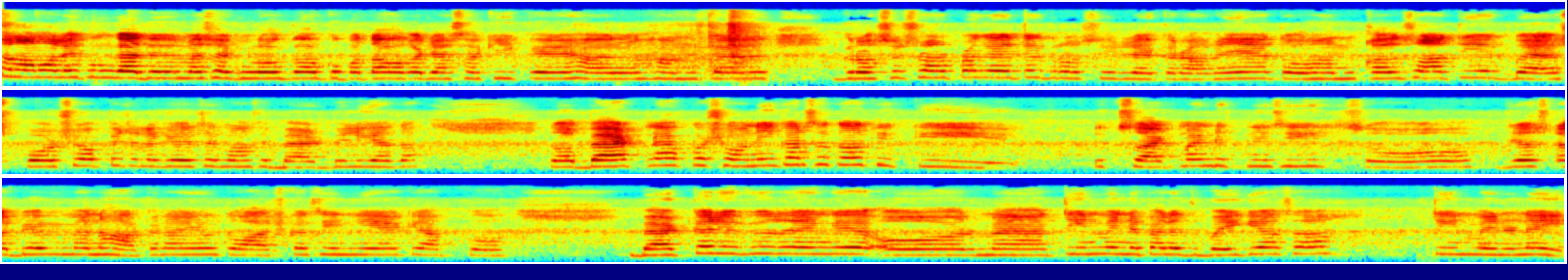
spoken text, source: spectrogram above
अस्सलाम वालेकुम गाइस मैं शेख लोग आपको पता होगा जैसा कि के हम हम कल ग्रोसरी शॉप पर गए थे ग्रोसरी लेकर आ गए हैं तो हम कल साथ ही एक स्पोर्ट शॉप पे चले गए थे वहाँ से बैट भी लिया था तो बैट ने आपको शो नहीं कर सका क्योंकि एक्साइटमेंट इतनी थी सो जस्ट अभी अभी मैं नहा कर आई हूँ तो आज का सीन ये है कि आपको बैट का रिव्यू देंगे और मैं तीन महीने पहले दुबई गया था तीन महीने नहीं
